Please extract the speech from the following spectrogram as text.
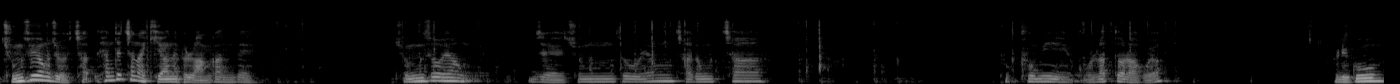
중소형주 자, 현대차나 기아는 별로 안 가는데 중소형 이제 중소형 자동차 부품이 올랐더라고요. 그리고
